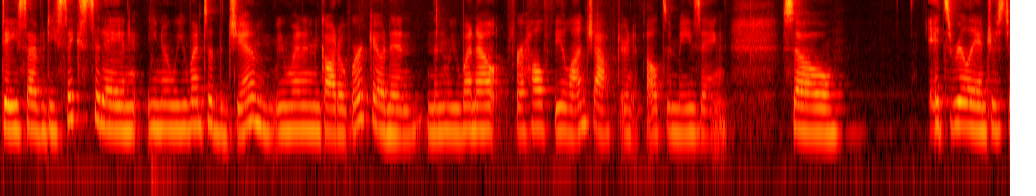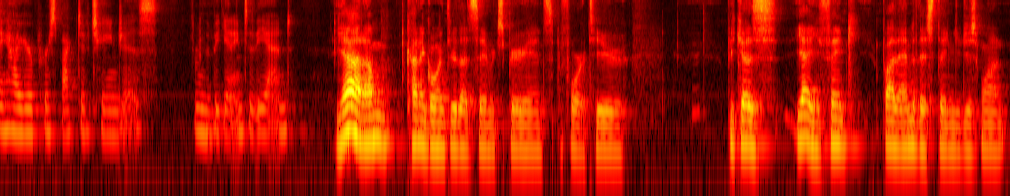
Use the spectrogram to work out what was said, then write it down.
day 76 today and, you know, we went to the gym. We went and got a workout in, and then we went out for a healthy lunch after, and it felt amazing. So it's really interesting how your perspective changes from the beginning to the end. Yeah, and I'm kind of going through that same experience before too. Because, yeah, you think by the end of this thing, you just want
